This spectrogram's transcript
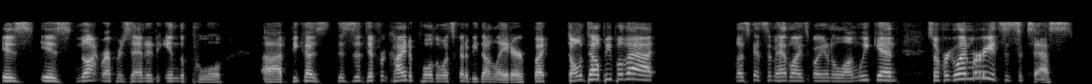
is is not represented in the pool, uh, because this is a different kind of pool than what's going to be done later. But don't tell people that. Let's get some headlines going into the long weekend. So for Glen Murray, it's a success.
